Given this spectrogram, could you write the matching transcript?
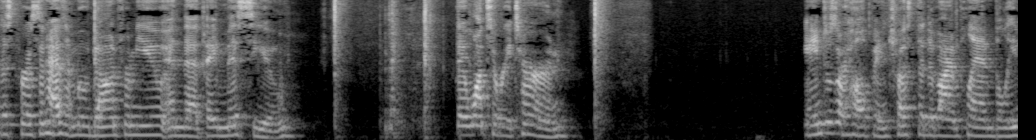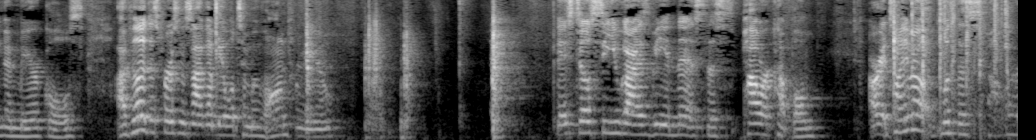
this person hasn't moved on from you and that they miss you. They want to return. Angels are helping. Trust the divine plan. Believe in miracles. I feel like this person's not going to be able to move on from you. They still see you guys being this, this power couple. All right, tell me about what this power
